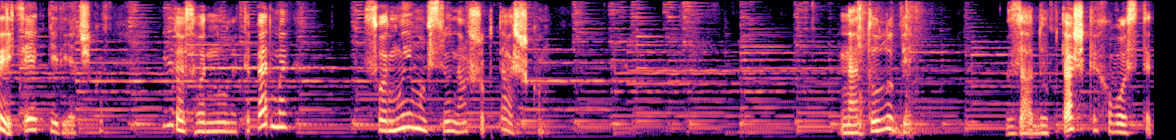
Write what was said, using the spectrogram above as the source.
Крильце, як пір'ячко. І розгорнули. Тепер ми сформуємо всю нашу пташку. На тулубі ззаду пташки хвостик.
